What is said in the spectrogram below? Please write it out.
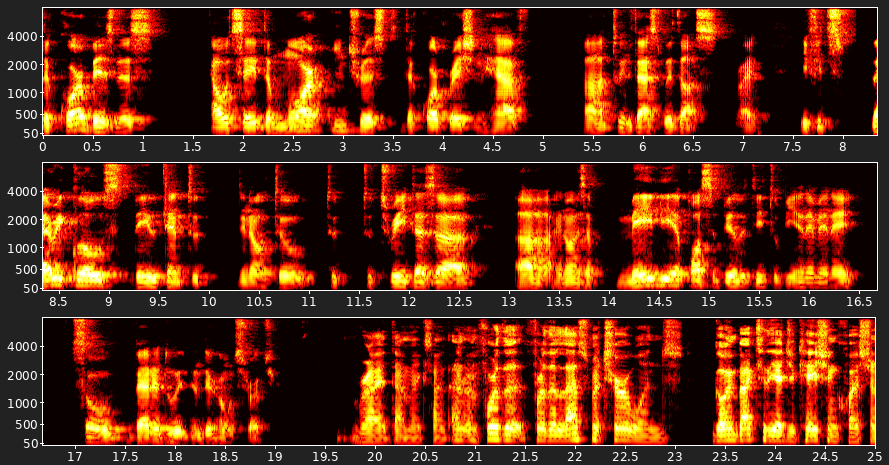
the core business, I would say the more interest the corporation have uh, to invest with us, right? If it's very close, they tend to, you know, to to to treat as a, uh, you know, as a maybe a possibility to be an M and A. So better do it in their own structure. Right, that makes sense. And, and for the for the less mature ones, going back to the education question,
